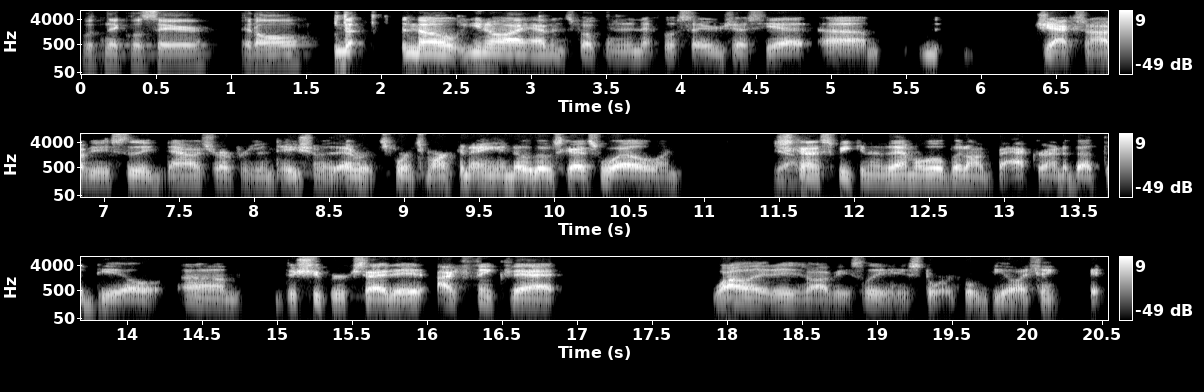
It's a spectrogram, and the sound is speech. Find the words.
with Nicholas Air at all? No, you know, I haven't spoken to Nicholas Air just yet. Um, Jaxson obviously now has representation with Everett Sports Marketing and know those guys well, and just kind of speaking to them a little bit on background about the deal. Um, they're super excited. I think that while it is obviously a historical deal, I think it,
